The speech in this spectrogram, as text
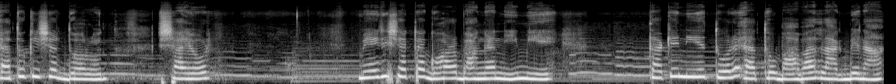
এত কিসের দরদ, সায়র? মেয়েরিস একটা ঘর ভাঙানি মেয়ে। তাকে নিয়ে তোর এত ভাবা লাগবে না।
